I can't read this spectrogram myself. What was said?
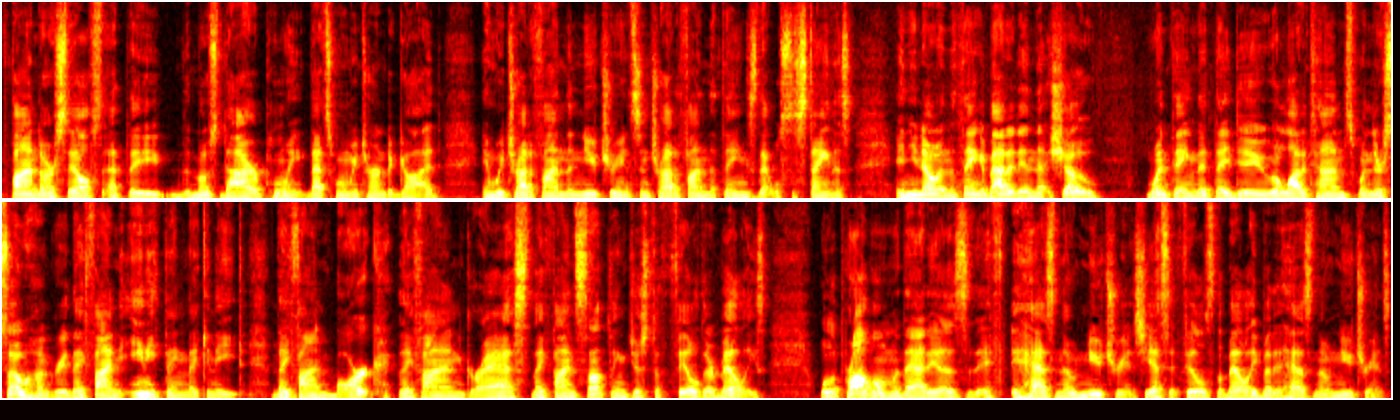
find ourselves at the, the most dire point, that's when we turn to God and we try to find the nutrients and try to find the things that will sustain us. And, you know, and the thing about it in that show, one thing that they do a lot of times when they're so hungry, they find anything they can eat. Mm-hmm. They find bark, they find grass, they find something just to fill their bellies. Well, the problem with that is if it has no nutrients. Yes, it fills the belly, but it has no nutrients.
